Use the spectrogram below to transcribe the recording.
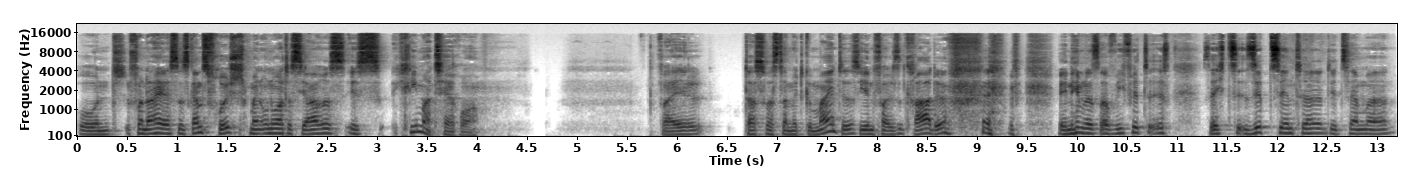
Und von daher ist es ganz frisch. Mein Unwort des Jahres ist Klimaterror. Weil das, was damit gemeint ist, jedenfalls gerade, wir nehmen das auf, wie viel ist, 16, 17. Dezember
